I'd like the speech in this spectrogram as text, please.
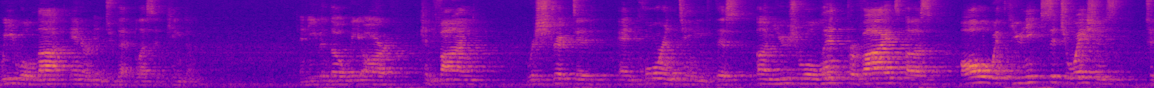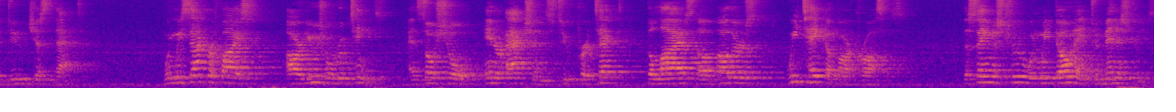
we will not enter into that blessed kingdom. And even though we are confined, restricted, and quarantined, this unusual Lent provides us all with unique situations to do just that. When we sacrifice our usual routines and social interactions to protect the lives of others, we take up our crosses. The same is true when we donate to ministries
